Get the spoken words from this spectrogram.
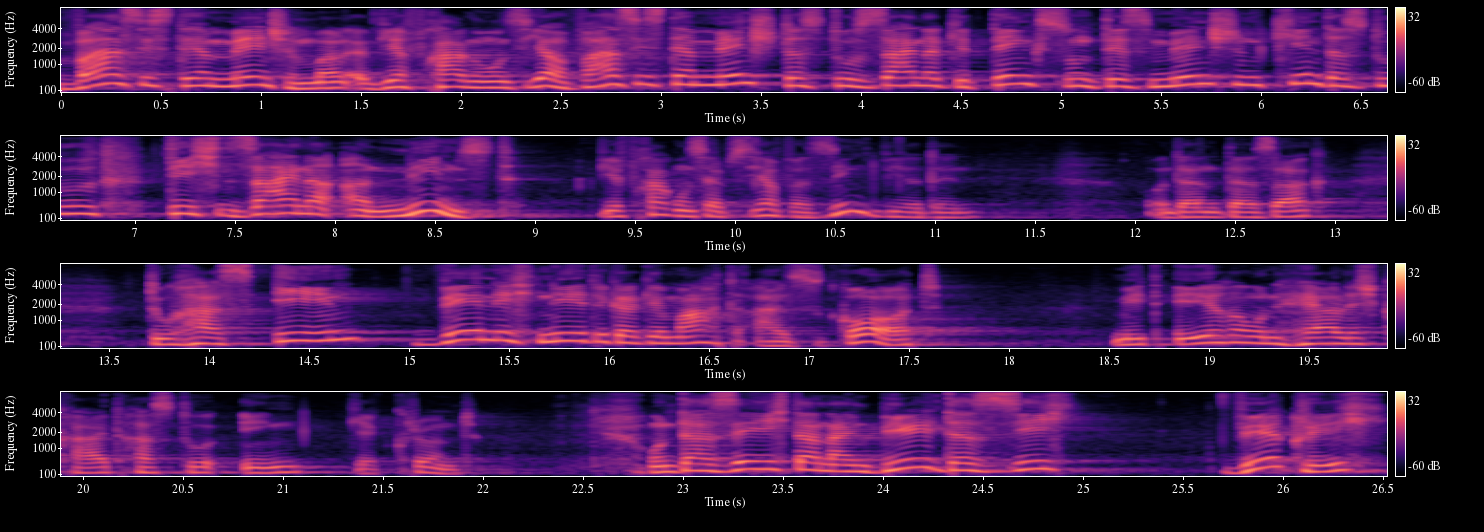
was ist der Mensch? Wir fragen uns, ja, was ist der Mensch, dass du seiner gedenkst und des Menschenkind, dass du dich seiner annimmst? Wir fragen uns selbst, ja, was sind wir denn? Und dann da sagt, du hast ihn wenig niedriger gemacht als Gott mit Ehre und Herrlichkeit hast du ihn gekrönt. Und da sehe ich dann ein Bild, das ich wirklich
